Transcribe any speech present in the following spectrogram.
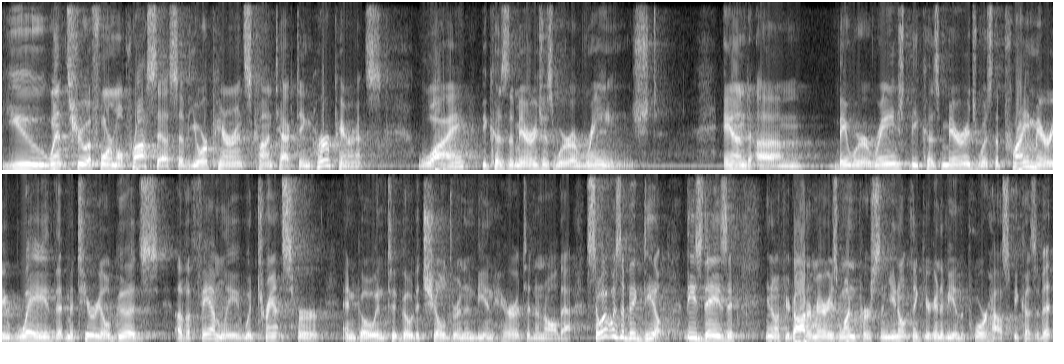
You went through a formal process of your parents contacting her parents. Why? Because the marriages were arranged. And um, they were arranged because marriage was the primary way that material goods of a family would transfer and go into go to children and be inherited and all that. So it was a big deal. These days, if you know if your daughter marries one person, you don't think you're going to be in the poorhouse because of it.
